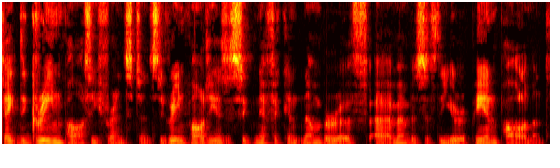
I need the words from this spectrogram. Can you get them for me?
Take the Green Party, for instance. The Green Party has a significant number of uh, members of the European Parliament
